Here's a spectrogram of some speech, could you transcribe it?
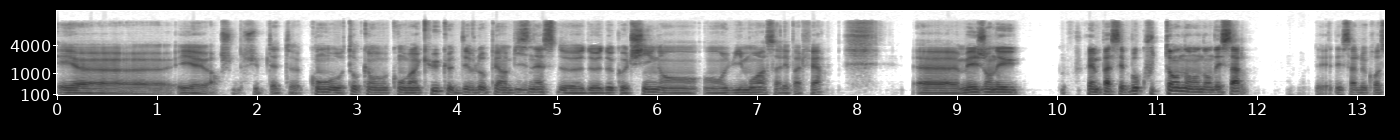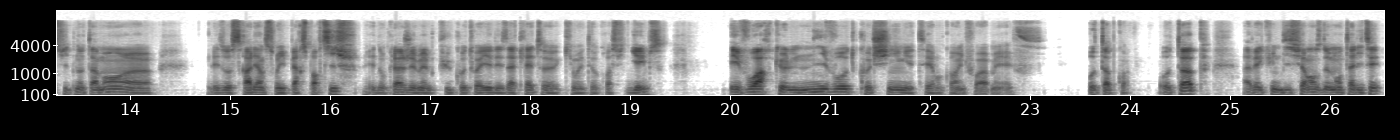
Et heu et alors je me suis peut-être con auto con convaincu que développer un business de de de coaching en en 8 mois, ça allait pas le faire. Mais j'en ai quand même passé beaucoup de temps dans dans des salles, des salles de CrossFit notamment, heu, les Australiens sont hyper sportifs et donc là, j'ai même pu côtoyer des athlètes, heu, qui ont été aux CrossFit Games et voir que le niveau de coaching était encore une fois, mais au top, quoi. Au top, avec une différence de mentalité,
